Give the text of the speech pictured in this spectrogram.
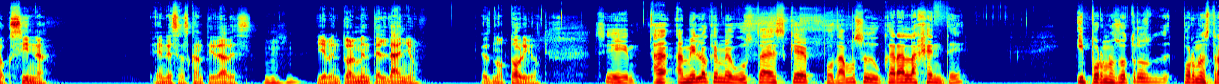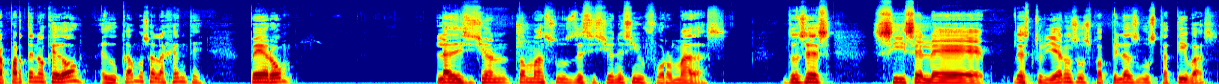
toxina en esas cantidades. Y eventualmente el daño es notorio. Sí, a, a, mí lo que me gusta es que podamos educar a la gente y por nosotros, por nuestra parte no quedó, educamos a la gente, pero la decisión toma sus decisiones informadas. Entonces, si se le destruyeron sus papilas gustativas,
